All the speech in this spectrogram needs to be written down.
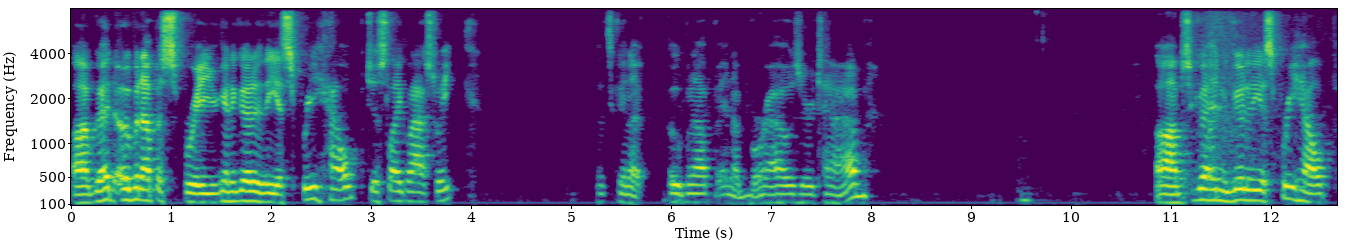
Uh, go ahead and open up Esprit. You're going to go to the Esprit help, just like last week. That's going to open up in a browser tab. Um, so go ahead and go to the Esprit help.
